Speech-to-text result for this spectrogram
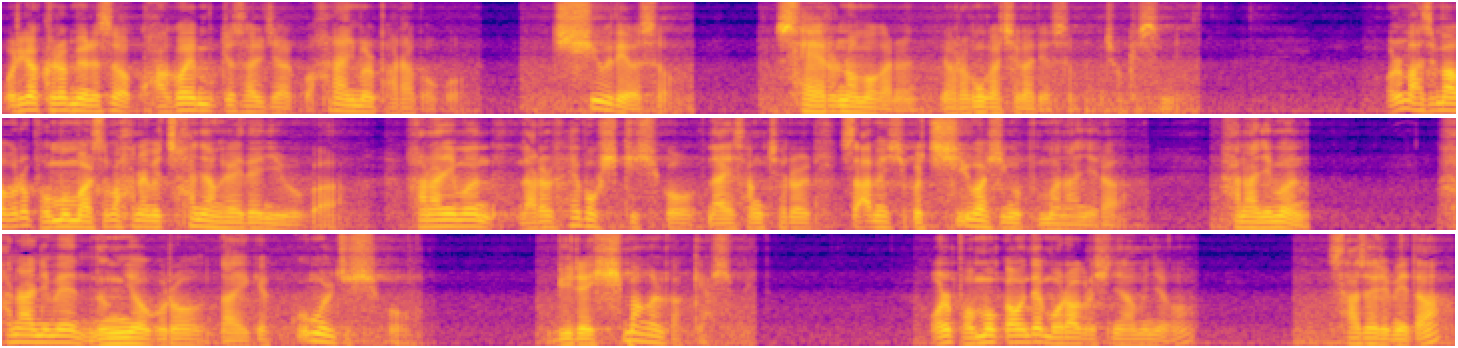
우리가 그런 면에서 과거에 묶여 살지 않고 하나님을 바라보고 치유되어서 새해로 넘어가는 여러분과 제가 되었으면 좋겠습니다. 오늘 마지막으로 본문 말씀은 하나님의 찬양해야 되는 이유가 하나님은 나를 회복시키시고 나의 상처를 싸매시고 치유하신 것 뿐만 아니라 하나님은 하나님의 능력으로 나에게 꿈을 주시고 미래 희망을 갖게 하십니다. 오늘 본문 가운데 뭐라 그러시냐면요. 4절입니다.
